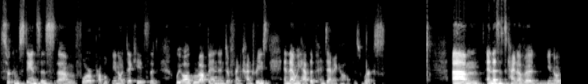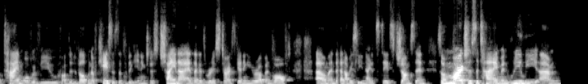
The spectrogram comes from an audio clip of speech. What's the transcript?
circumstances um, for probably you know decades that we all grew up in in different countries. And then we have the pandemic. I hope this works. Um, and this is kind of a you know time overview of the development of cases. At the beginning, just China, and then it really starts getting Europe involved, um, and then obviously United States jumps in. So March is the time when really um,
